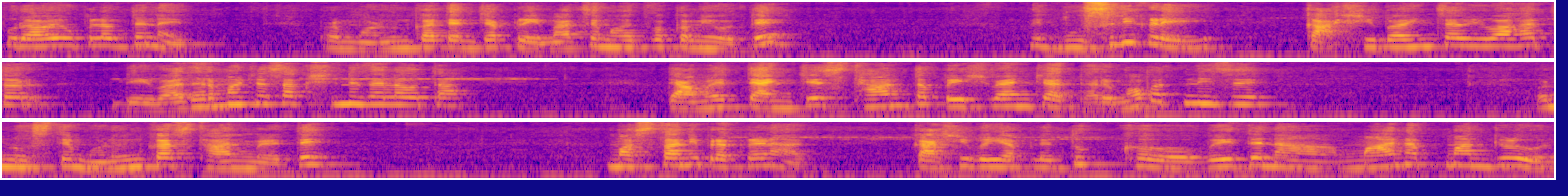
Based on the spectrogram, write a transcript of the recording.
पुरावे उपलब्ध नाहीत. पण म्हणून का त्यांच्या प्रेमाचे महत्त्व कमी होते? दुसरीकडे काशीबाईंचा विवाह तर देवाधर्माच्या साक्षीने झाला होता. त्यामुळे त्यांचे स्थान तर पेशव्यांच्या धर्मपत्नीचे. पण नुसते म्हणून का स्थान मिळते? मस्तानी प्रकरणात काशीबाई आपले दुःख वेदना मान अपमान गिळून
